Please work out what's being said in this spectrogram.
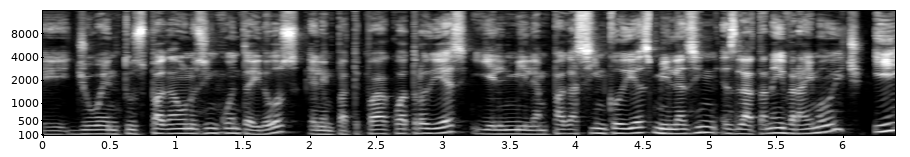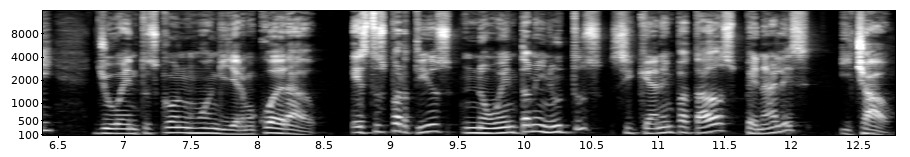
eh, Juventus paga 1.52, el empate paga 4.10 y el Milan paga 5.10. Milan sin Zlatan Ibrahimovic y Juventus con Juan Guillermo Cuadrado. Estos partidos 90 minutos, si quedan empatados, penales y chao.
